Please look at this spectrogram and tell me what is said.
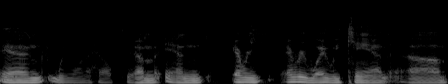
and we want to help them in every, every way we can um,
